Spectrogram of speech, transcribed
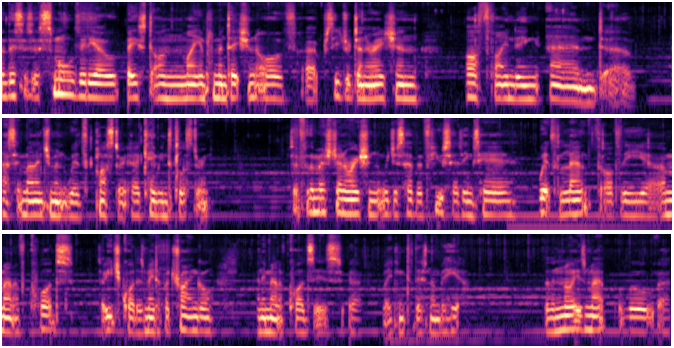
This is a small video based on my implementation of uh, procedural generation, pathfinding, and uh, asset management with cluster uh, k-means clustering. So for the mesh generation, we just have a few settings here: width, length of the uh, amount of quads. So each quad is made up of a triangle, and the amount of quads is uh, relating to this number here. So the noise map will uh,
